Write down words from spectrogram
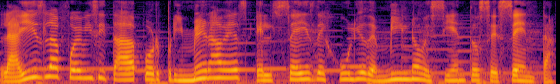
La isla fue visitada por primera vez el 6 de julio de 1960,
